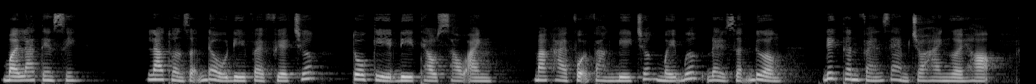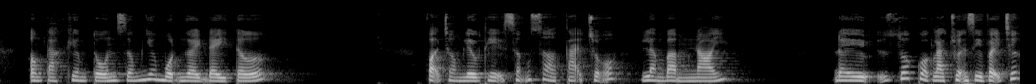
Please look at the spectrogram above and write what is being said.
Mời La tiên sinh. La Thuần dẫn đầu đi về phía trước, Tô Kỳ đi theo sau anh. Mạc Hải vội vàng đi trước mấy bước để dẫn đường, đích thân vén rèm cho hai người họ. Ông ta khiêm tốn giống như một người đầy tớ. Vợ chồng Liêu Thị sững sờ tại chỗ, lầm bầm nói. Đây rốt cuộc là chuyện gì vậy chứ?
